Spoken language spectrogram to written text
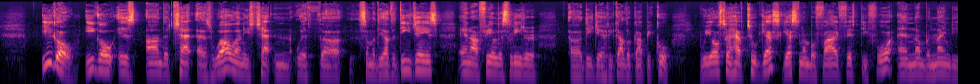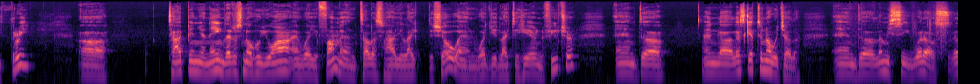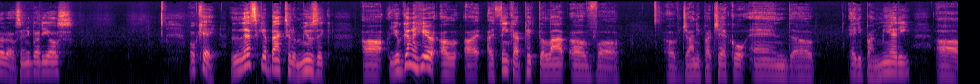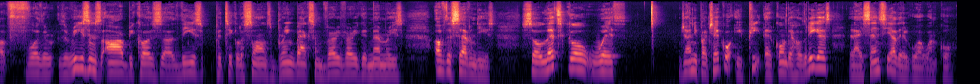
Ego, Ego is on the chat as well, and he's chatting with uh, some of the other DJs and our fearless leader, uh, DJ Ricardo Capicu. We also have two guests, guest number 554 and number 93. Uh, type in your name, let us know who you are and where you're from, and tell us how you like the show and what you'd like to hear in the future. And uh, and uh, let's get to know each other. And uh, let me see what else. What else? Anybody else? Okay, let's get back to the music. Uh, you're gonna hear. A, I, I think I picked a lot of uh, of Johnny Pacheco and uh, Eddie Palmieri. Uh, for the the reasons are because these particular songs bring back some very very good memories of the 70s. So let's go with Johnny Pacheco y Pete El Conde Rodríguez, La Esencia del Guaguancó.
